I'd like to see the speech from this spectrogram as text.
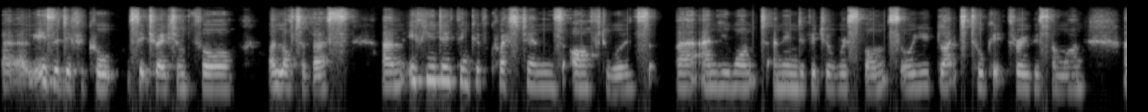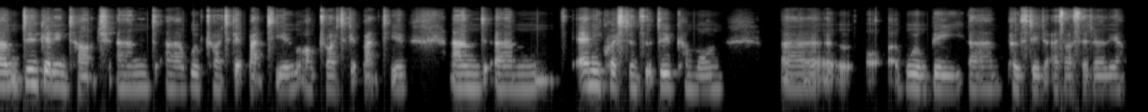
uh, is a difficult situation for a lot of us. Um, if you do think of questions afterwards uh, and you want an individual response or you'd like to talk it through with someone, um, do get in touch and uh, we'll try to get back to you. I'll try to get back to you. And um, any questions that do come on uh, will be um, posted as I said earlier.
